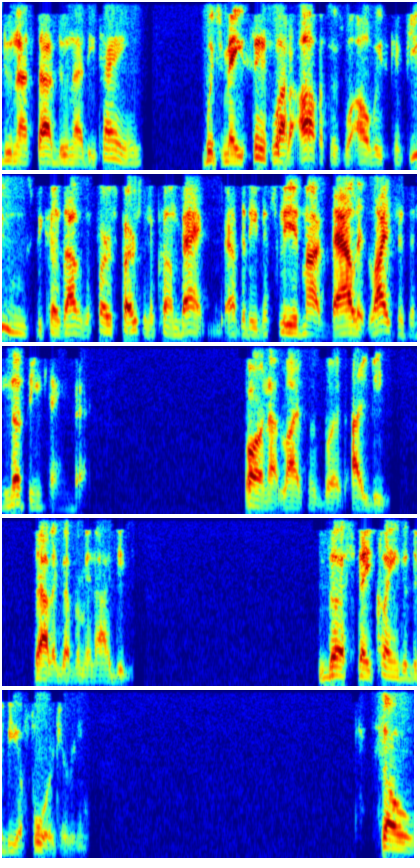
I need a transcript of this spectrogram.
do not stop, do not detain which made sense why the officers were always confused because I was the first person to come back after they slid my valid license and nothing came back. Or not license, but ID, valid government ID. Thus, they claimed it to be a forgery. So,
